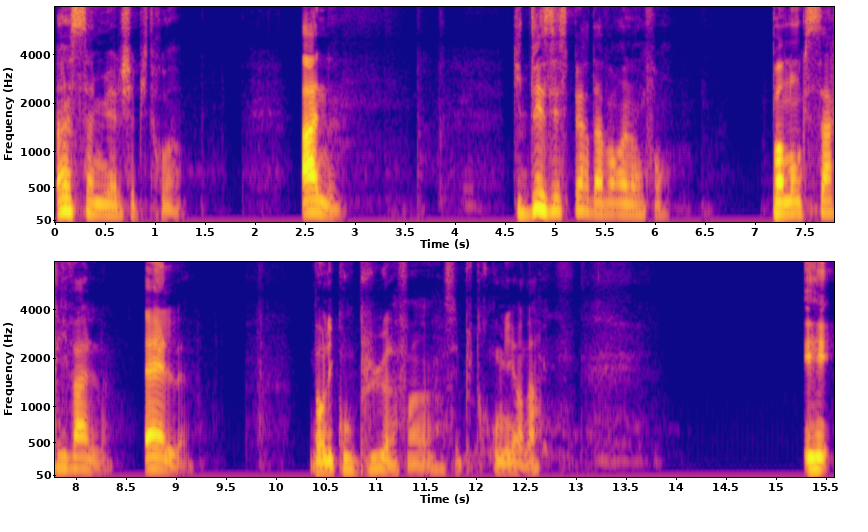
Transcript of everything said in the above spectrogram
hein. Samuel chapitre 1. Anne, qui désespère d'avoir un enfant, pendant que sa rivale, elle, ben on les compte plus à la fin, on ne sait plus trop combien il y en a. Et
